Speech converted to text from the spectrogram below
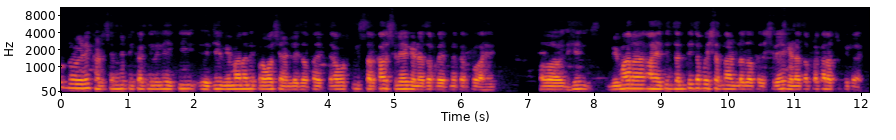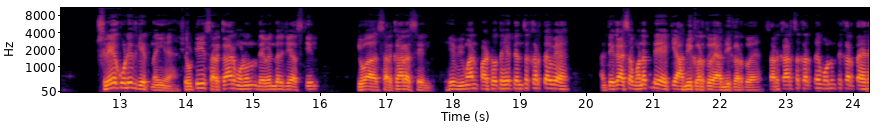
खूप रोहिणी खडसेंनी टीका केलेली आहे की जे विमानाने प्रवासी आणले जात आहेत त्यावरती सरकार श्रेय घेण्याचा प्रयत्न करतो आहे. हे विमान आहे ते जनतेच्या पैशात आणलं जातं. श्रेय घेण्याचा प्रकार हा चुकीचा आहे. श्रेय कोणीच घेत नाहीये. शेवटी सरकार म्हणून देवेंद्रजी असतील किंवा सरकार असेल हे विमान पाठवतं हे त्यांचं कर्तव्य आहे. आणि ते काय असं म्हणत नाही की आम्ही करतोय आम्ही करतोय. सरकारचं कर्तव्य म्हणून ते करतायत.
